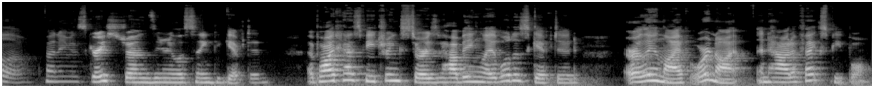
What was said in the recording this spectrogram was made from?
Hello, my name is Grace Jones, and you're listening to Gifted, a podcast featuring stories of how being labeled as gifted, early in life or not, and how it affects people.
